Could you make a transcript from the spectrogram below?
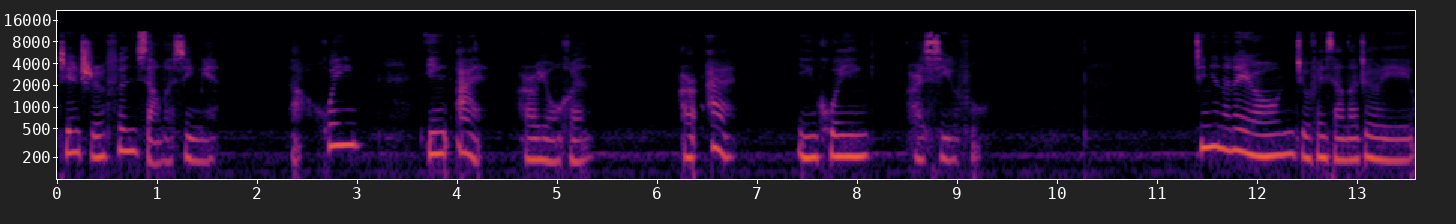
坚持分享的信念。啊，婚姻因爱而永恒，而爱因婚姻而幸福。今天的内容就分享到这里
